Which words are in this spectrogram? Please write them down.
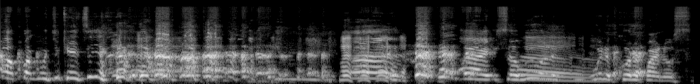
oh, fuck with you, Casey. Uh, all right, so we want to we're in the quarterfinals.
